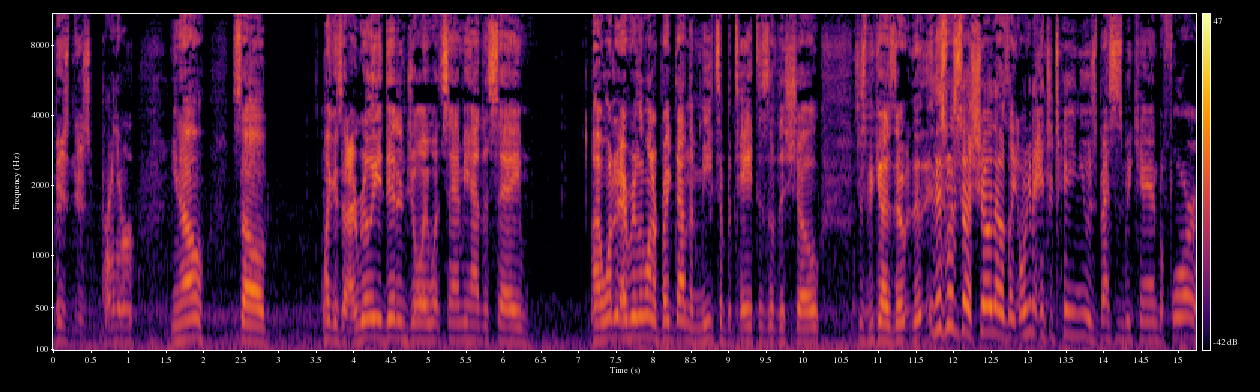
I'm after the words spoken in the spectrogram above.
business, brother. You know? So like I said, I really did enjoy what Sami had to say. I wanted, I really want to break down the meats and potatoes of this show, just because there, this was a show that was like we're going to entertain you as best as we can before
